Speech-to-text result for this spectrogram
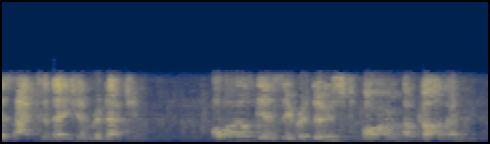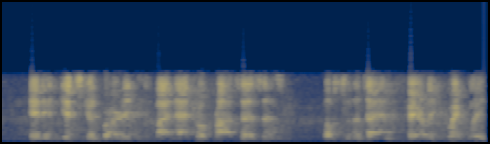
this oxidation reduction. Oil is the reduced form of carbon, and it gets converted by natural processes, most of the time fairly quickly,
